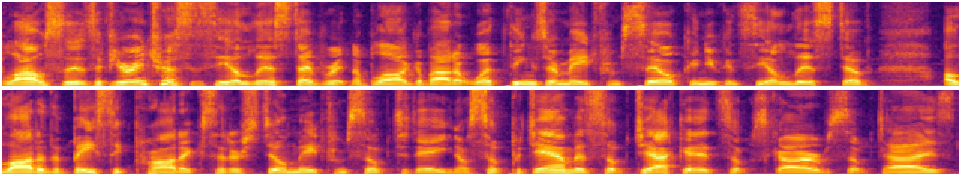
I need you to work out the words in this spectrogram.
blouses. If you're interested to see a list, I've written a blog about it, what things are made from silk, and you can see a list of a lot of the basic products that are still made from silk today. You know, silk pajamas, silk jackets, silk scarves, silk ties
